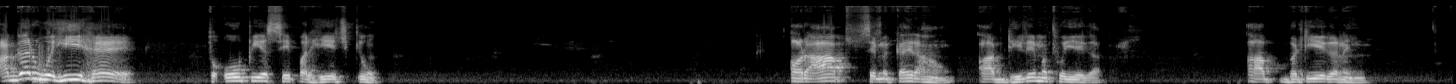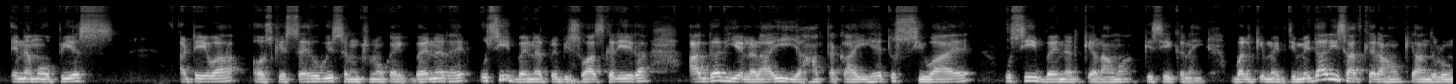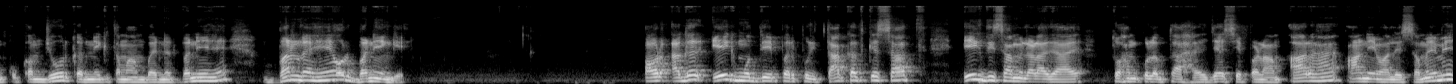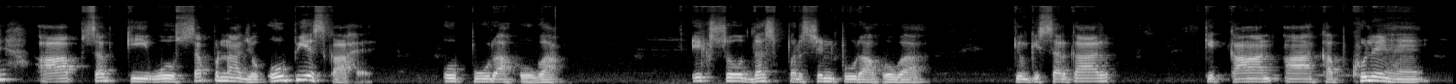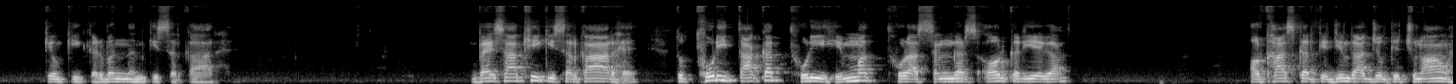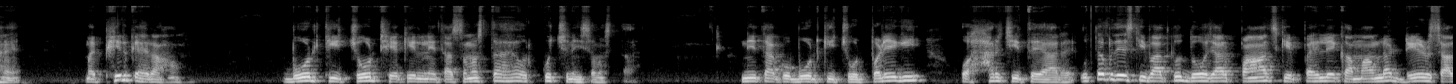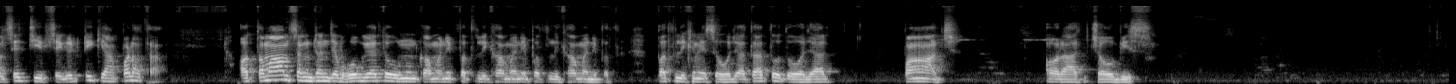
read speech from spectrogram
अगर वही है तो ओपीएस से परहेज क्यों? और आप से मैं कह रहा हूँ, आप ढीले मत होइएगा। आप बटिएगा नहीं। N M O P S अटेवा और उसके सहयोगी संगठनों का एक बैनर है, उसी बैनर पर विश्वास करिएगा, अगर ये लड़ाई यहाँ तक आई है तो सिवाय उसी बैनर के अलावा किसी का नहीं। बल्कि मैं ज़िम्मेदारी साथ कह रहा हूँ कि आंदोलन को कमज़ोर करने के तमाम बैनर बने हैं, बन रहे हैं और बनेंगे। और अगर एक मुद्दे पर पूरी ताकत के साथ एक दिशा में लड़ा जाए तो हमको लगता है जैसे परिणाम आ रहा है, आने वाले समय में आप सब की वो सपना जो ओपीएस का है, वो पूरा होगा। 110 परसेंट पूरा होगा, क्योंकि सरकार के कान, आँख अब खुले हैं, क्योंकि गठबंधन की सरकार है। बैसाखी की सरकार है तो थोड़ी ताकत, थोड़ी हिम्मत, थोड़ा संघर्ष और करिएगा। और ख़ास करके जिन राज्यों के चुनाव हैं, मैं फिर कह रहा हूँ, बोर्ड की चोट अकेले नेता समझता है और कुछ नहीं समझता। नेता को बोर्ड की चोट पड़ेगी और हर चीज़ तैयार है। उत्तर प्रदेश की बात को 2005 के पहले का मामला डेढ़ साल से चीफ सेक्रेटरी के यहाँ पड़ा था। और तमाम संगठन जब हो गया तो उन्होंने मैंने पत्र लिखा मैंने पत्र लिखा मैंने पत्र पत्र लिखने से हो जाता तो 2005 और आज 24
